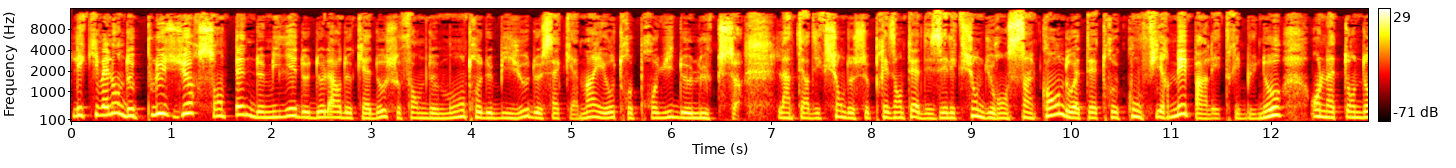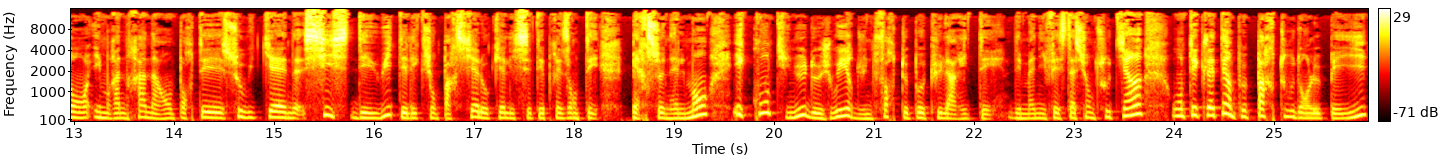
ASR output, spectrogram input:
l'équivalent de plusieurs centaines de milliers de dollars de cadeaux sous forme de montres, de bijoux, de sacs à main et autres produits de luxe. L'interdiction de se présenter à des élections durant cinq ans doit être confirmée par les tribunaux. En attendant, Imran Khan a remporté ce week-end six des huit élections partielles auxquelles il s'était présenté personnellement et continue de jouir d'une forte popularité. Des manifestations de soutien ont éclaté un peu partout dans le pays.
